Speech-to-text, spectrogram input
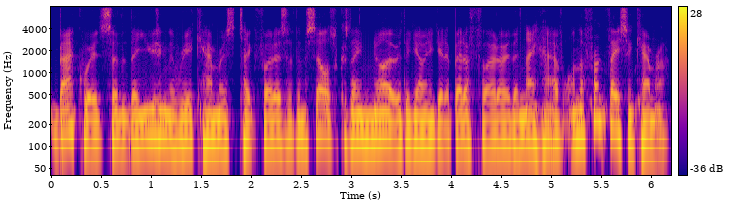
backwards so that they're using the rear cameras to take photos of themselves because they know they're going to get a better photo than they have on the front facing camera.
